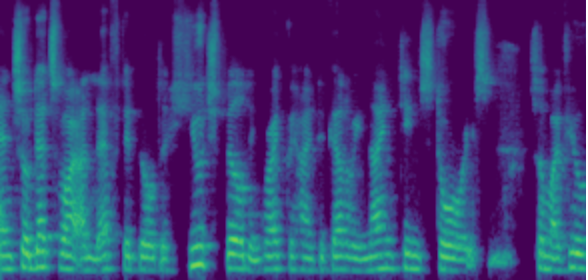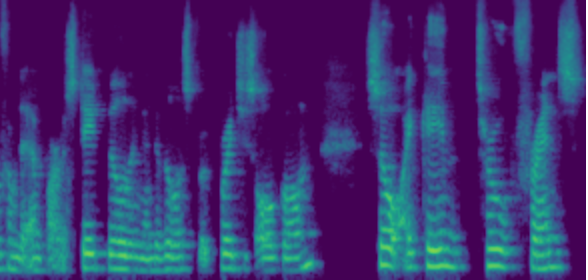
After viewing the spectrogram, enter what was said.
And so that's why I left. They built a huge building right behind the gallery, 19 stories. So my view from the Empire State Building and the Williamsburg Bridge is all gone. So I came through friends.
